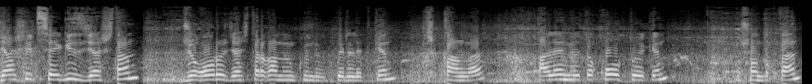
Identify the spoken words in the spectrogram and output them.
жашы сегиз жаштан жогору жаштарга мүмкүндүк берилет экен чыкканга. Ал эми өтө кооптуу экен ошондуктан.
